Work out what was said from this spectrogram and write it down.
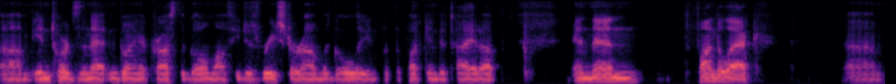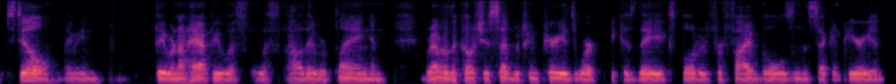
um, in towards the net and going across the goal mouth. He just reached around the goalie and put the puck in to tie it up. And then Fond du Lac, um, still, I mean, they were not happy with with how they were playing and whatever the coaches said between periods worked because they exploded for five goals in the second period.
